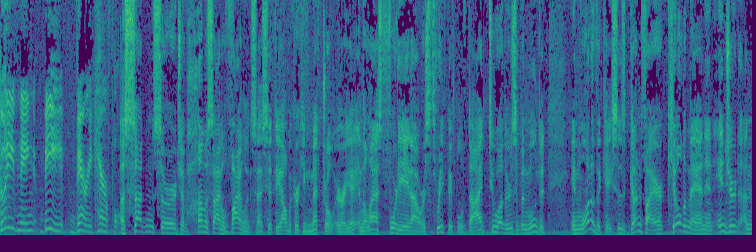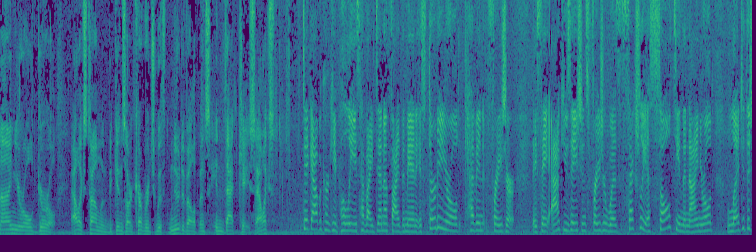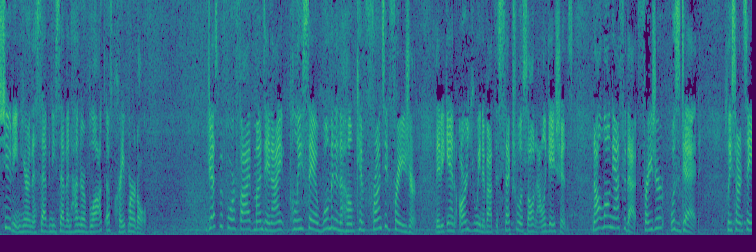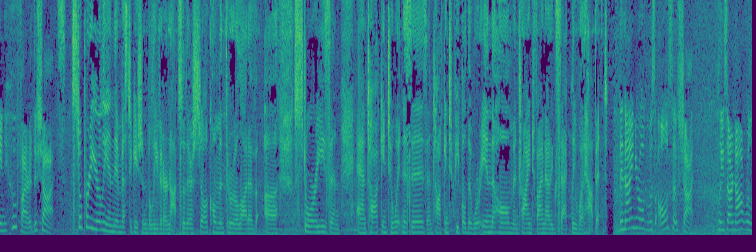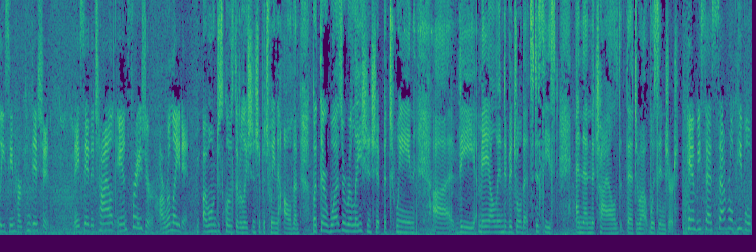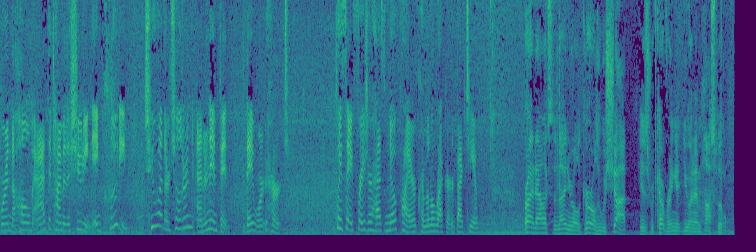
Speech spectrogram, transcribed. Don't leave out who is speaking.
Speaker 1: Good evening. Be very careful.
Speaker 2: A sudden surge of homicidal violence has hit the Albuquerque metro area. In the last 48 hours, three people have died, two others have been wounded. In one of the cases, gunfire killed a man and injured a nine-year-old girl. Alex Tomlin begins our coverage with new developments in that case. Alex?
Speaker 3: Dick Albuquerque police have identified the man as 30-year-old Kevin Frazier. They say accusations Frazier was sexually assaulting the nine-year-old led to the shooting here in the 7700 block of Crepe Myrtle. Just before 5 Monday night, police say a woman in the home confronted Frazier. They began arguing about the sexual assault allegations. Not long after that, Frazier was dead. Police aren't saying who fired the shots.
Speaker 4: Still pretty early in the investigation, believe it or not. So they're still combing through a lot of uh, stories and, and talking to witnesses and talking to people that were in the home and trying to find out exactly what happened.
Speaker 3: The nine year old was also shot. Police are not releasing her condition. They say the child and Frazier are related.
Speaker 4: I won't disclose the relationship between all of them, but there was a relationship between uh, the male individual that's deceased and then the child that uh, was injured.
Speaker 3: Hamby says several people were in the home at the time of the shooting, including two other children and an infant. They weren't hurt. Police say Frazier has no prior criminal record. Back to you.
Speaker 2: Right, Alex, the nine-year-old girl who was shot is recovering at UNM Hospital.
